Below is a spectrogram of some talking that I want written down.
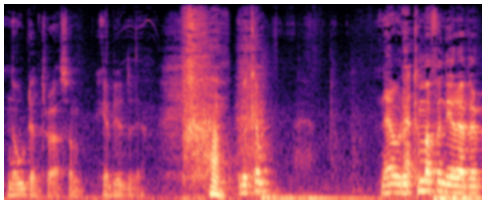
Norden tror jag som erbjuder det. Då, kan, nej, och då kan man fundera över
